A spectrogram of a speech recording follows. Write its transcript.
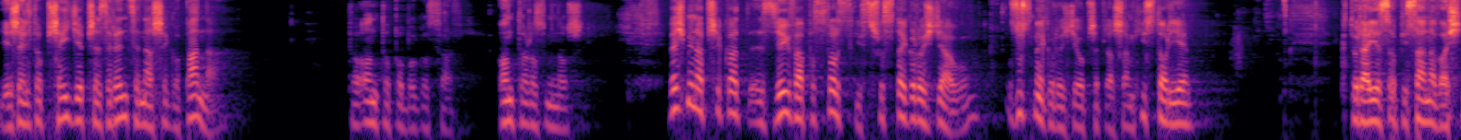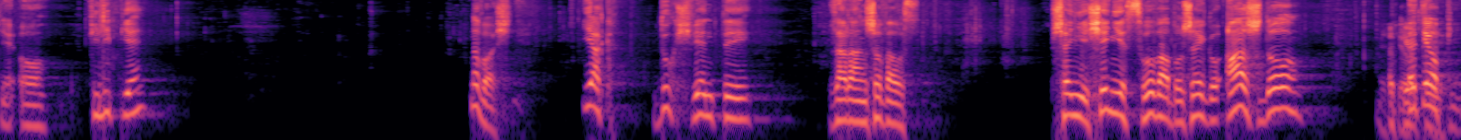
jeżeli to przejdzie przez ręce naszego Pana, to On to pobłogosławi. On to rozmnoży. Weźmy na przykład z dziejów apostolskich z szóstego rozdziału, z ósmego rozdziału, przepraszam, historię, która jest opisana właśnie o Filipie. No właśnie, jak Duch Święty zaaranżował przeniesienie Słowa Bożego aż do Etiopii. Etiopii.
